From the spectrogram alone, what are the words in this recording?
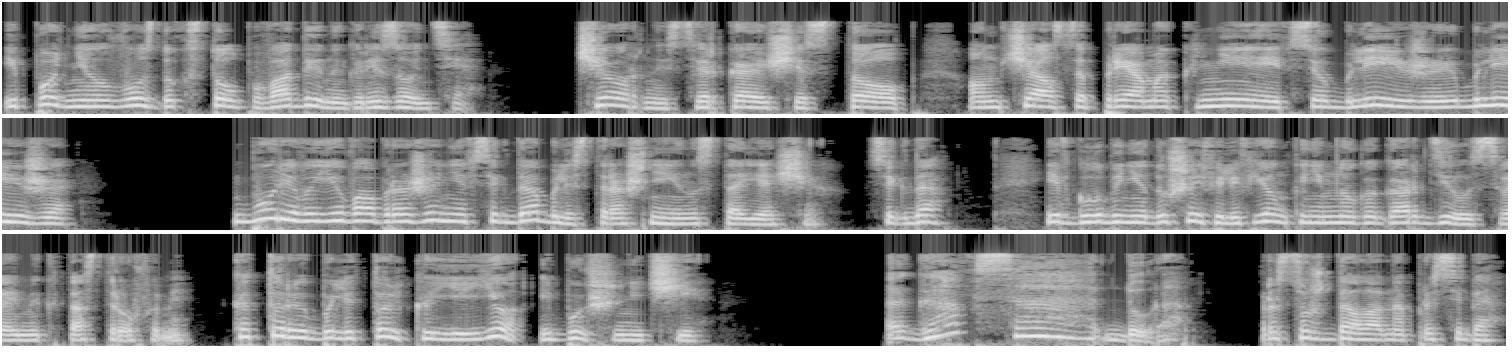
и поднял в воздух столб воды на горизонте. Черный сверкающий столб, он мчался прямо к ней, все ближе и ближе. Бури в ее воображении всегда были страшнее настоящих. Всегда. И в глубине души Филифьонка немного гордилась своими катастрофами, которые были только ее и больше ничьи. «Гавса дура», — рассуждала она про себя.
